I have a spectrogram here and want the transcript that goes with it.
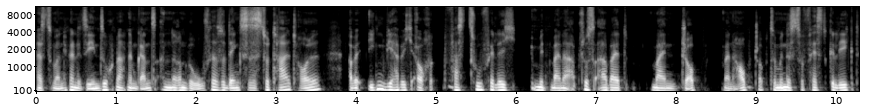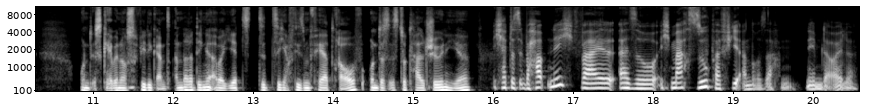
Hast du manchmal eine Sehnsucht nach einem ganz anderen Beruf, dass du denkst, es ist total toll, aber irgendwie habe ich auch fast zufällig mit meiner Abschlussarbeit meinen Job, meinen Hauptjob zumindest so festgelegt und es gäbe noch so viele ganz andere Dinge, aber jetzt sitze ich auf diesem Pferd drauf und das ist total schön hier. Ich habe das überhaupt nicht, weil also ich mache super viel andere Sachen neben der Eule.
